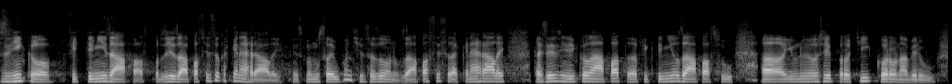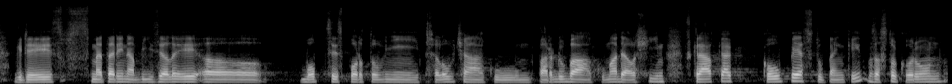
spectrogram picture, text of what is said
vznikl fiktivní zápas, protože zápasy se taky nehrály. My jsme museli ukončit sezónu. Zápasy se taky nehrály, takže vznikl nápad eh, fiktivního zápasu eh, junioři proti koronaviru, kdy jsme tady nabízeli eh, v obci sportovní, přeloučákům, pardubákům a dalším. Zkrátka koupě vstupenky za 100 korun,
